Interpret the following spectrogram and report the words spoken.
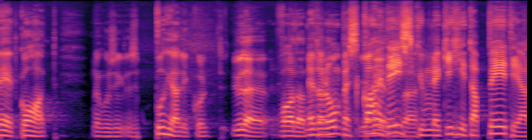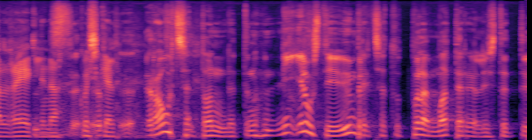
need kohad nagu sellise põhjalikult üle vaadata. Need on umbes kaheteistkümne kihi tapeedi all reeglina kuskil. raudselt on, et noh, nii ilusti ümbritsetud põlevmaterjalist, et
